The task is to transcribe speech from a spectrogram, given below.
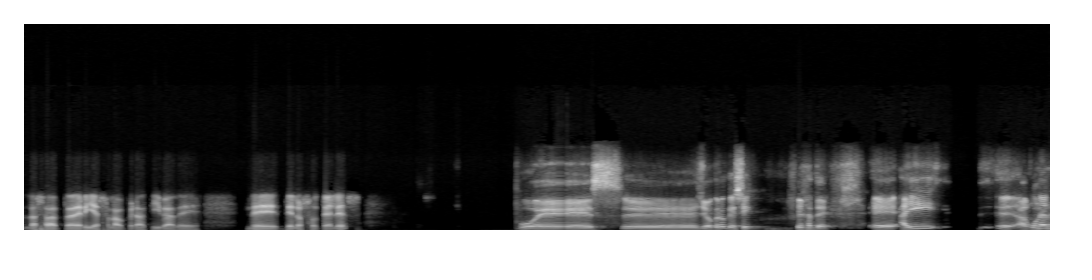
las adaptarías a la operativa de, los hoteles? Pues eh, yo creo que sí. Fíjate, eh, hay algunas,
